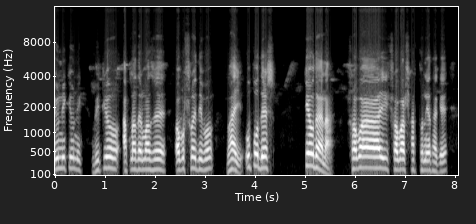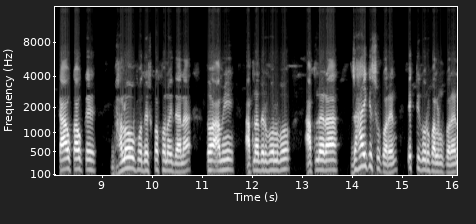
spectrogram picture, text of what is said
ইউনিক ইউনিক ভিডিও আপনাদের মাঝে অবশ্যই দিব। ভাই, উপদেশ কেউ দেয় না। সবাই সবার স্বার্থ নিয়ে থাকে। কাউ কাউকে ভালো উপদেশ কখনোই দেয় না। তো আমি আপনাদের বলব, আপনারা যাহাই কিছু করেন, একটি গরু পালন করেন।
